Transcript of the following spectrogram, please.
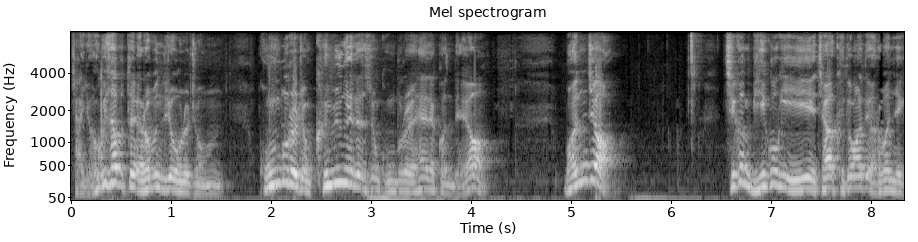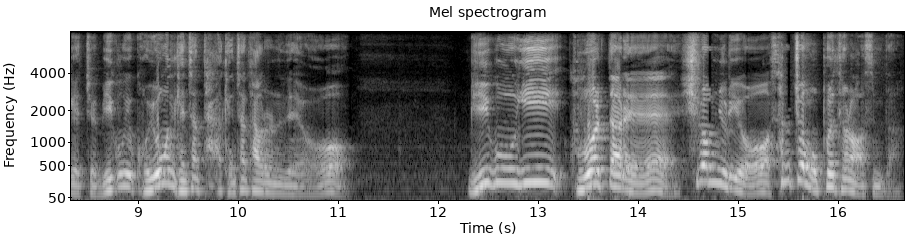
자 여기서부터 여러분들이 오늘 좀 공부를 좀 금융에 대해서 좀 공부를 해야 될 건데요. 먼저 지금 미국이 제가 그동안도 여러 번 얘기했죠. 미국이 고용은 괜찮다 괜찮다 그러는데요. 미국이 9월 달에 실업률이요. 3.5% 나왔습니다.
